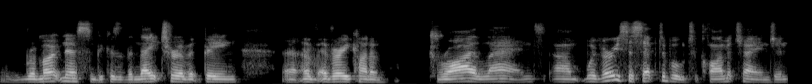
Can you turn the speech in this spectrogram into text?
remoteness and because of the nature of it being a, a very kind of dry land, um, we're very susceptible to climate change, and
